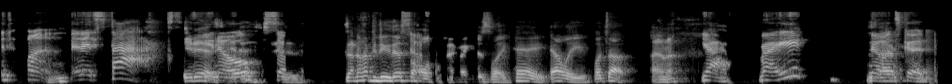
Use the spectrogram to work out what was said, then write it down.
it's fun and it's fast. It is. You know, is, so I don't have to do this the whole time. I can just like, hey, Ellie, what's up? I don't know. Yeah. Right. No, it's good.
